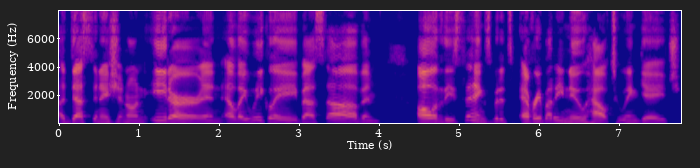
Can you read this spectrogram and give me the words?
a destination on Eater and LA Weekly, Best of, and all of these things. But it's everybody knew how to engage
